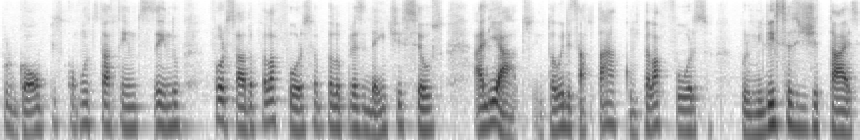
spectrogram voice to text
por golpes como está sendo, sendo forçado pela força pelo presidente e seus aliados. Então eles atacam pela força, por milícias digitais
